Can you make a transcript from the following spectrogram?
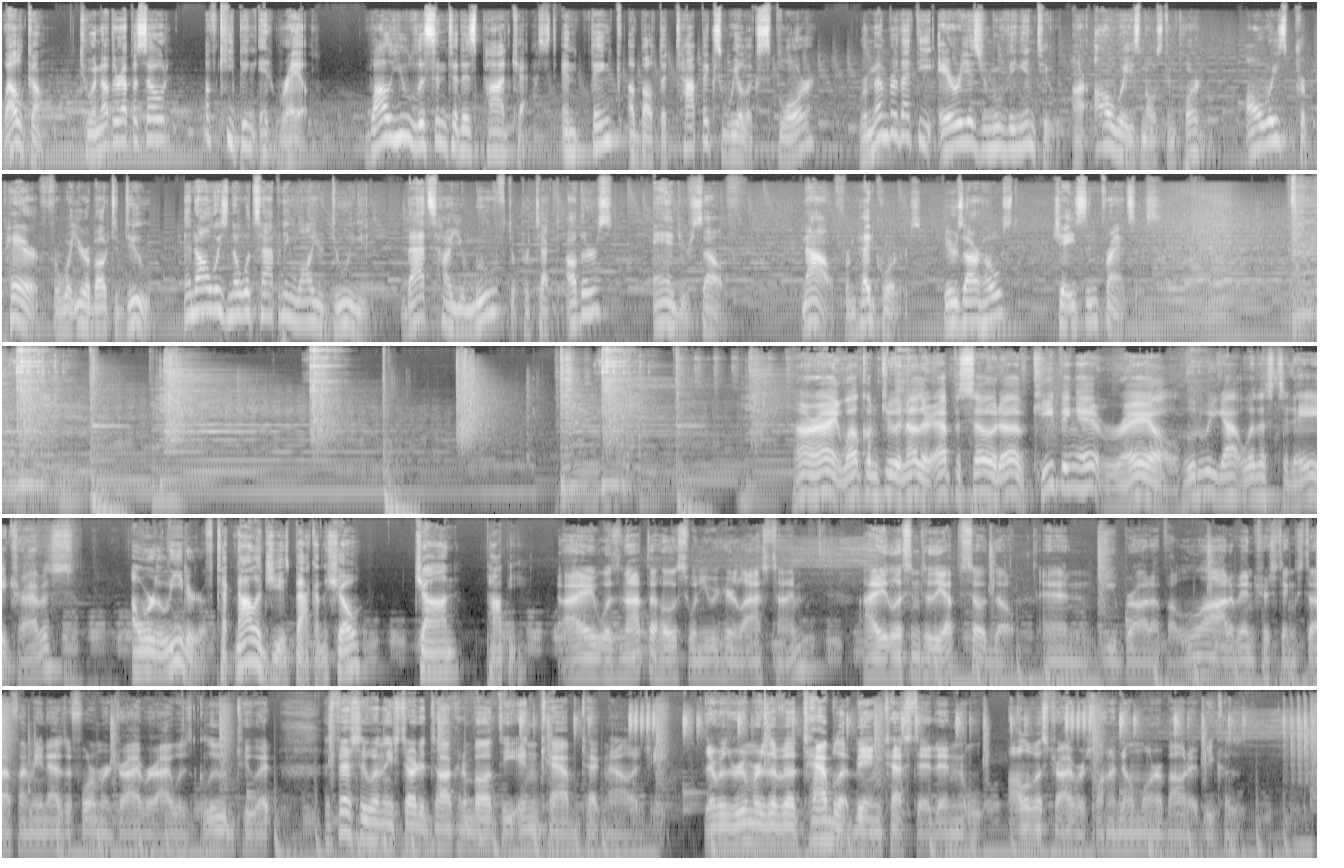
Welcome to another episode of Keeping It Roehl. While you listen to this podcast and think about the topics we'll explore, remember that the areas you're moving into are always most important. Always prepare for what you're about to do, and always know what's happening while you're doing it. That's how you move to protect others and yourself. Now, from headquarters, here's our host, Jason Francis. Right, welcome to another episode of Keeping It Roehl. Who do we got with us today, Travis? Our leader of technology is back on the show, John Paape. I was not the host when you were here last time. I listened to the episode though, and you brought up a lot of interesting stuff. I mean, as a former driver, I was glued to it, especially when they started talking about the in cab technology. There was rumors of a tablet being tested, and all of us drivers want to know more about it because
